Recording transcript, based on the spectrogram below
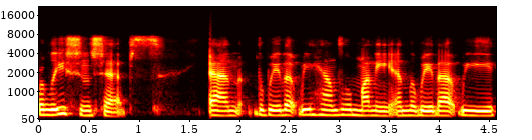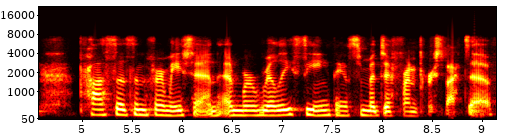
relationships and the way that we handle money and the way that we process information. And we're really seeing things from a different perspective.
